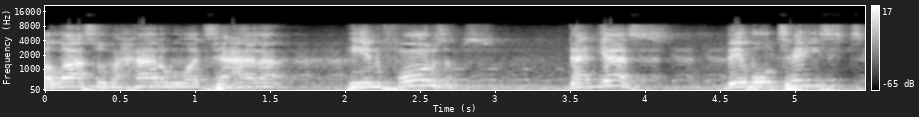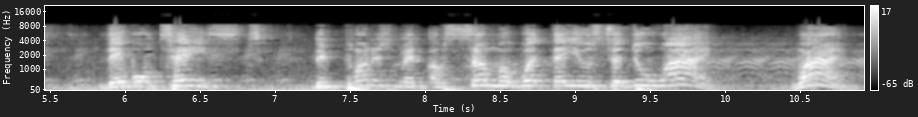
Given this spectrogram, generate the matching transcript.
Allah subhanahu wa ta'ala, He informs us that yes, they will taste, they will taste the punishment of some of what they used to do. Why? Why?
